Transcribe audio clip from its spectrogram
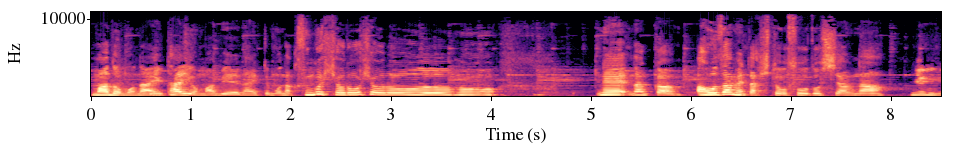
窓もないうん。太陽も浴びれないってもうなんかすごいひょろひょろのねなんか青ざめた人を想像しちゃうな。うんうん。うん。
